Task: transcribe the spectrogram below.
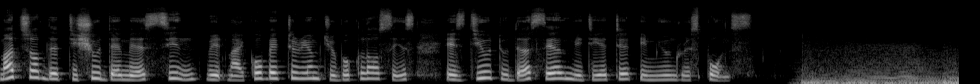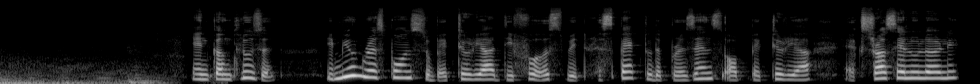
Much of the tissue damage seen with Mycobacterium tuberculosis is due to the cell-mediated immune response. In conclusion, immune response to bacteria differs with respect to the presence of bacteria extracellularly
